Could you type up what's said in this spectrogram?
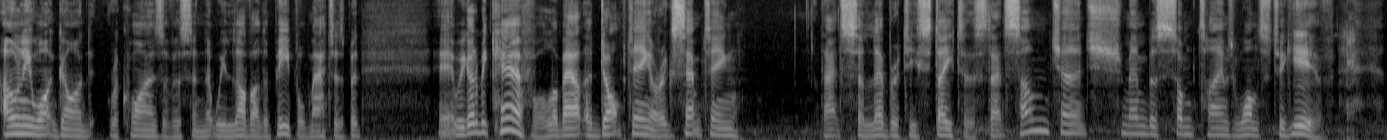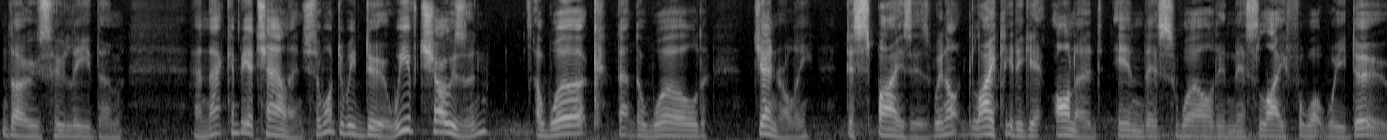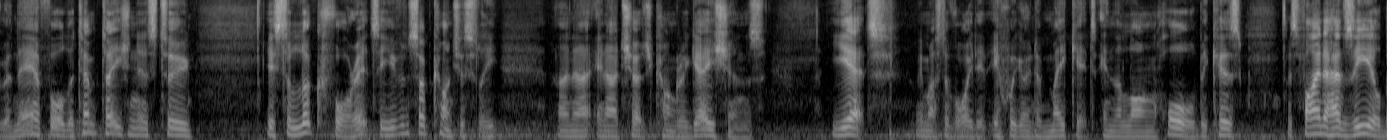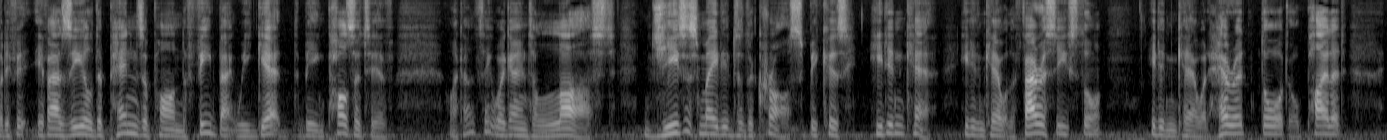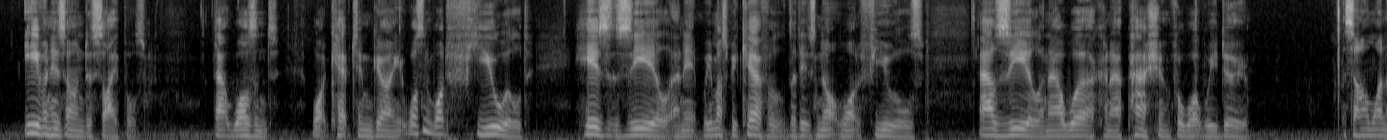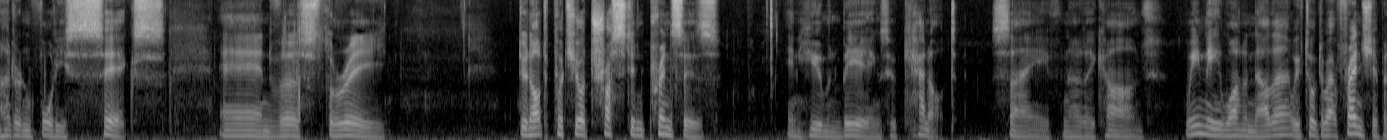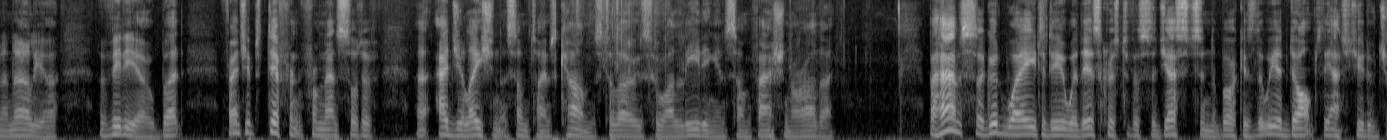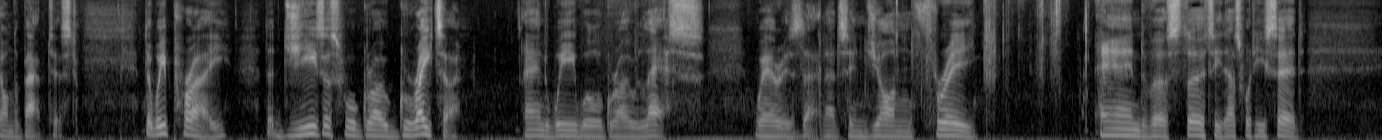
Only what God requires of us and that we love other people matters, but uh, we've got to be careful about adopting or accepting that celebrity status that some church members sometimes want to give those who lead them and that can be a challenge. So what do we do? We've chosen a work that the world generally despises. We're not likely to get honored in this world, in this life for what we do. And therefore the temptation is to is to look for it, even subconsciously, in our, in our church congregations. Yet we must avoid it if we're going to make it in the long haul because it's fine to have zeal, but if, it, if our zeal depends upon the feedback we get being positive, well, I don't think we're going to last. Jesus made it to the cross because he didn't care. He didn't care what the Pharisees thought. He didn't care what Herod thought or Pilate, even his own disciples. That wasn't what kept him going. It wasn't what fueled his zeal, and it, we must be careful that it's not what fuels our zeal and our work and our passion for what we do. Psalm 146 and verse 3. Do not put your trust in princes, in human beings who cannot save. No, they can't. We need one another. We've talked about friendship in an earlier video, but friendship's different from that sort of uh, adulation that sometimes comes to those who are leading in some fashion or other. Perhaps a good way to deal with this, Christopher suggests in the book, is that we adopt the attitude of John the Baptist that we pray that Jesus will grow greater and we will grow less. Where is that? That's in John 3 and verse 30. That's what he said.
